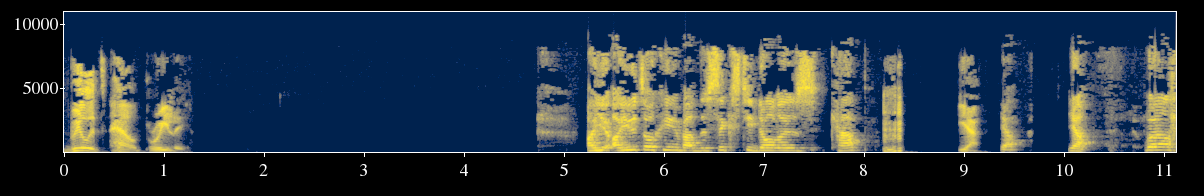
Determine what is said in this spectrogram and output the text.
will it help really? Are you are you talking about the sixty dollars cap? Mm-hmm. Yeah. Yeah. Yeah. Well,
